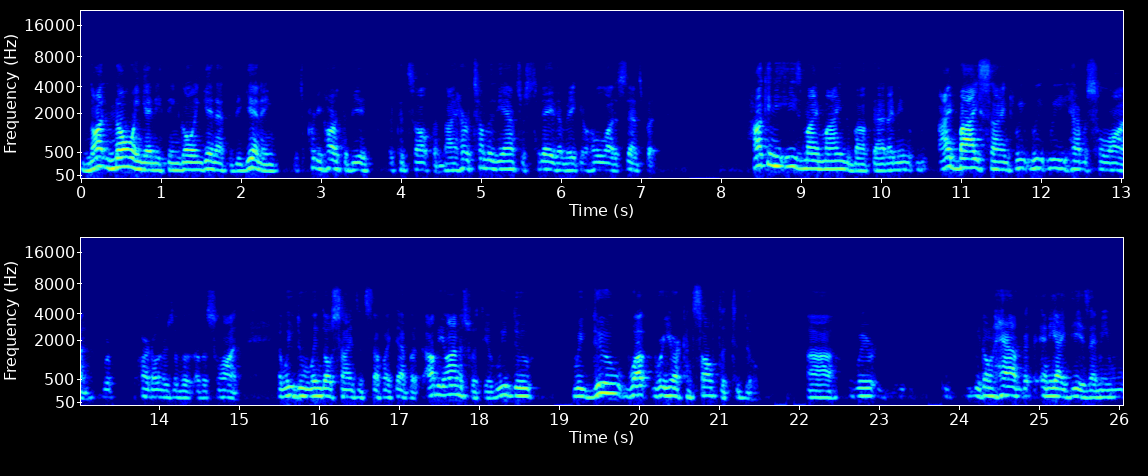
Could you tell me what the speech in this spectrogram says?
not knowing anything going in at the beginning, it's pretty hard to be a, a, consultant. I heard some of the answers today that make a whole lot of sense, but how can you ease my mind about that? I mean, I buy signs. We, we, we have a salon. We're part owners of a, of a salon and we do window signs and stuff like that. But I'll be honest with you, we do, we do what we are consulted to do. Uh, we're, we don't have any ideas. I mean,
